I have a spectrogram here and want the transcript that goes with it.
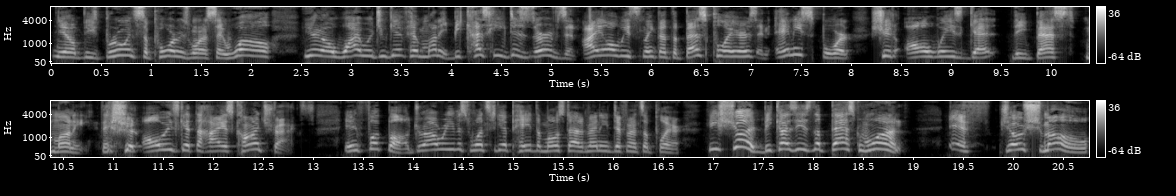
you know, these Bruins supporters want to say, well, you know, why would you give him money? Because he deserves it. I always think that the best players in any sport should always get the best money. They should always get the highest contracts. In football, Darrelle Revis wants to get paid the most out of any defensive player. He should, because he's the best one. If Joe Schmo,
